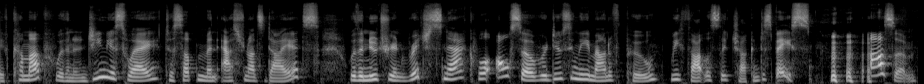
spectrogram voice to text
They've come up with an ingenious way to supplement astronauts' diets with a nutrient rich snack while also reducing the amount of poo we thoughtlessly chuck into space. awesome.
